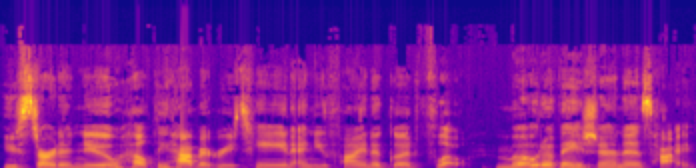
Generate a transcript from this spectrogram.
You start a new healthy habit routine and you find a good flow. Motivation is high,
